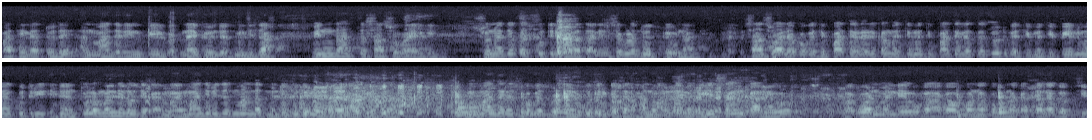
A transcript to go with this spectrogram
पातेल्यात दूध आहे आणि मांजरीने पिल बघ नाही पिऊन देत. म्हणजे जा. बिंदास्त सासू बाहेर गेली. सुनादेखत कुत्री घरात आली सगळं दूध पिऊन आली. सासवाल्या बघा ती पातेला रिकाम ती म्हणते पातेल्याचं दूध का ती म्हणते पेली माय कुत्री. तुला म्हणलेलं होतं काय? माय मांजरीच म्हणलात म्हणजे कुत्री मी मांजरच बघत बसेल कुत्री कशाला हाणू म्हणलं? म्हणजे हे सांग का हो? भगवान म्हणले बघा आगावपणा करू नका त्याला गपचे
